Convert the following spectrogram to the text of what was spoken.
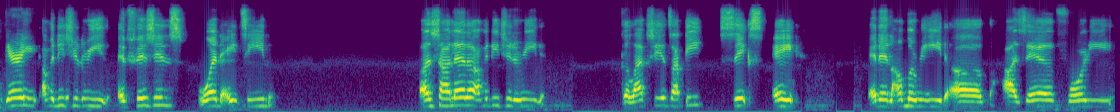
Gary, I'm gonna need you to read Ephesians 1 18. Uh, Shaletta, I'm gonna need you to read Galatians, I think, 6 8. And then I'm gonna read um Isaiah 40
